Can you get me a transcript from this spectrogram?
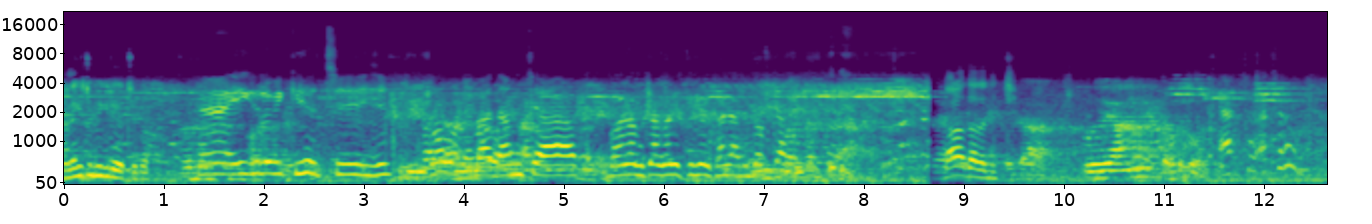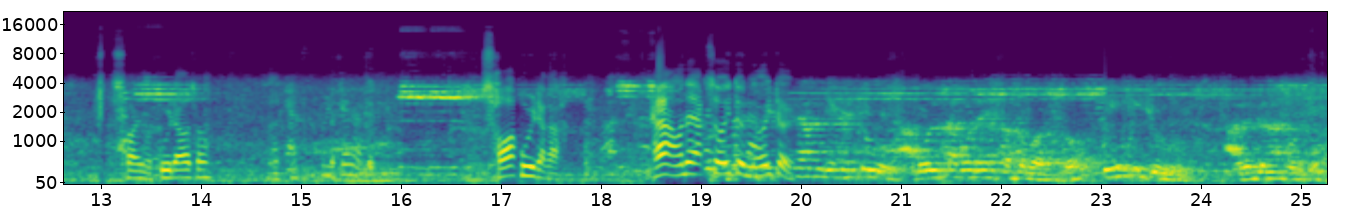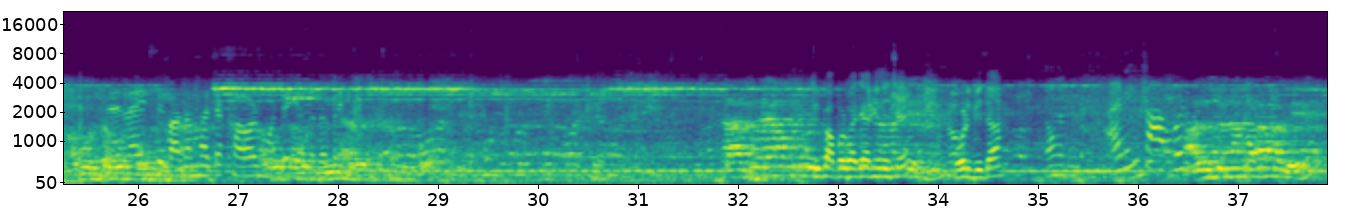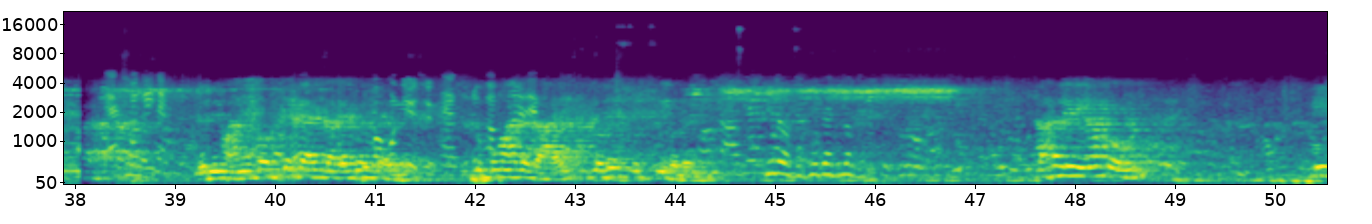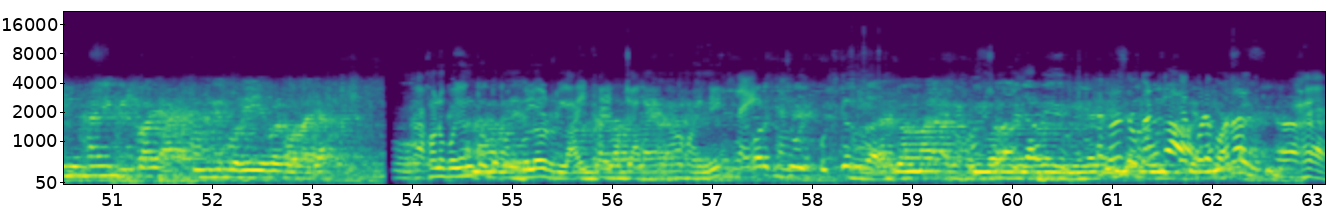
অনেক কিছু বিক্রি হচ্ছে তো? হ্যাঁ এইগুলো বিক্রি হচ্ছে এই যে বাদাম চা। বাদাম চা করে তিলের খাজা দশ টাকা দাদা দাদা দিচ্ছি। ছয় না কুড়ি টাকা সব ছ কুড়ি টাকা। হ্যাঁ আমাদের একশো ওই তো ওই তো যেহেতু আবল তাবলের শতবর্ষ এই কিছু আলোচনা করব আবল তাবল মেলায় এসে বাদাম ভাজা খাওয়ার মজাই আলাদা তাই তুই পাপড় ভাজা কিনেছে? অর্পিতা আলোচনা করা হবে। যদি মানে হলেন তাহলে এরকম তিনখানি বিষয় একসঙ্গে করে এবার বলা যাক। এখনও পর্যন্ত দোকানগুলোর লাইট ফাইট জ্বালানো হয়নি। হ্যাঁ।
